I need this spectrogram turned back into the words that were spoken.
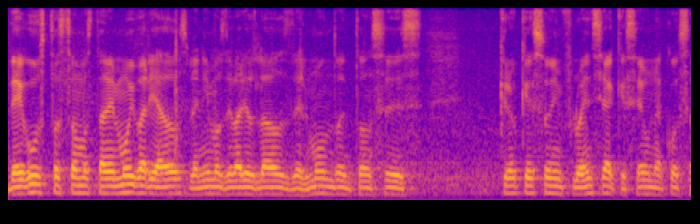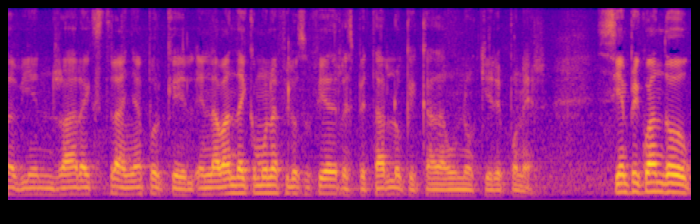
De gustos somos también muy variados, venimos de varios lados del mundo, entonces creo que eso influencia a que sea una cosa bien rara, extraña, porque en la banda hay como una filosofía de respetar lo que cada uno quiere poner. Siempre y cuando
